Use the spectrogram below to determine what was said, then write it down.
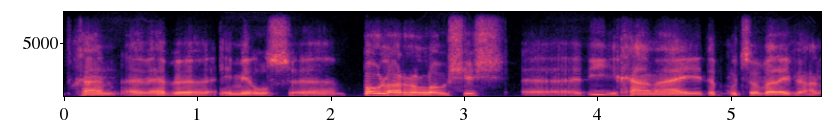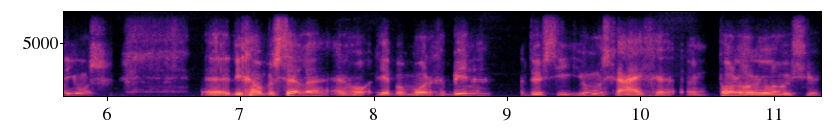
gaan, eh, we hebben inmiddels eh polar horloges. Die gaan wij, dat moeten we wel even aan de jongens, die gaan bestellen. En die hebben we morgen binnen. Dus die jongens krijgen een polar horloge.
